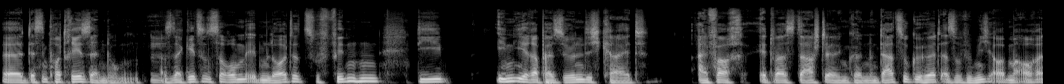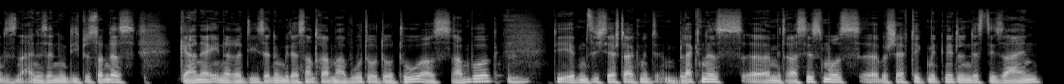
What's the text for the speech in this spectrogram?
Das sind Porträtsendungen. Mhm. Also da geht es uns darum, eben Leute zu finden, die in ihrer Persönlichkeit einfach etwas darstellen können. Und dazu gehört also für mich auch immer auch das ist eine Sendung, die ich besonders gerne erinnere, die Sendung mit der Sandra Mavuto Dotu aus Hamburg, mhm. die eben sich sehr stark mit Blackness, äh, mit Rassismus äh, beschäftigt, mit Mitteln des Design.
